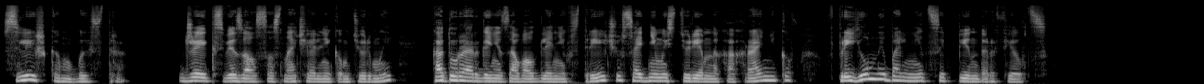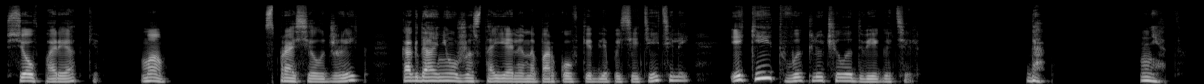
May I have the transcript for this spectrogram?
слишком быстро. Джейк связался с начальником тюрьмы, который организовал для них встречу с одним из тюремных охранников в приемной больнице Пиндерфилдс. «Все в порядке, мам?» — спросил Джейк, когда они уже стояли на парковке для посетителей, и Кейт выключила двигатель. «Да. Нет.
